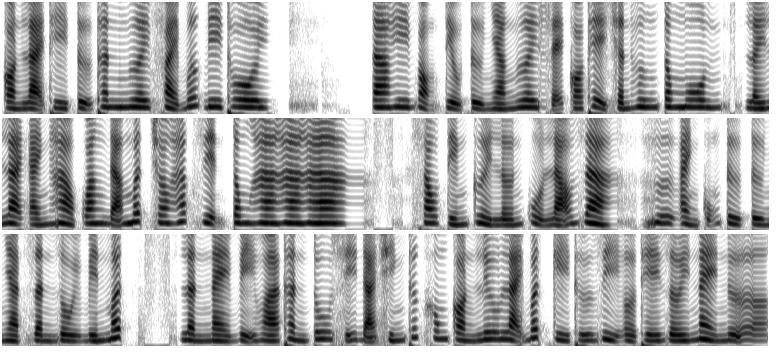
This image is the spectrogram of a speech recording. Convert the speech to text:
còn lại thì tự thân ngươi phải bước đi thôi. Ta hy vọng tiểu tử nhà ngươi sẽ có thể chấn hưng tông môn, lấy lại ánh hào quang đã mất cho hắc diện tông ha ha ha. Sau tiếng cười lớn của lão già, hư ảnh cũng từ từ nhạt dần rồi biến mất. Lần này vị hóa thần tu sĩ đã chính thức không còn lưu lại bất kỳ thứ gì ở thế giới này nữa.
